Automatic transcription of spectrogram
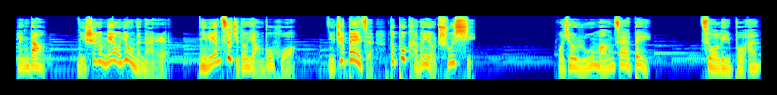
铃铛，你是个没有用的男人，你连自己都养不活，你这辈子都不可能有出息。”我就如芒在背，坐立不安。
